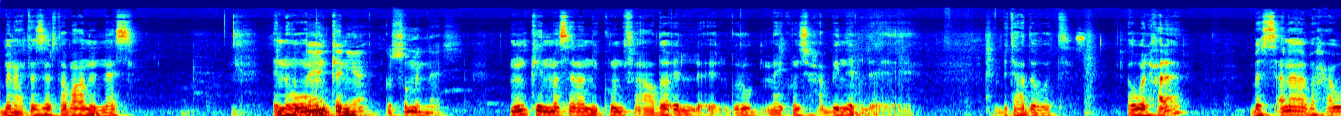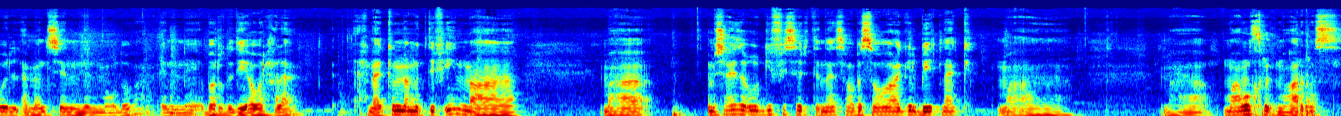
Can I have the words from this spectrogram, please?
بنعتذر طبعا للناس. إن هو ممكن تانية الناس. ممكن مثلا يكون في أعضاء ال- الجروب ما يكونش حابين البتاع دوت أول حلقة. بس أنا بحاول أمنشن الموضوع إن برضو دي أول حلقة. إحنا كنا متفقين مع مع مش عايز أقول جيب في سيرة الناس بس هو راجل بيتنك مع مع مع مخرج معرس.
